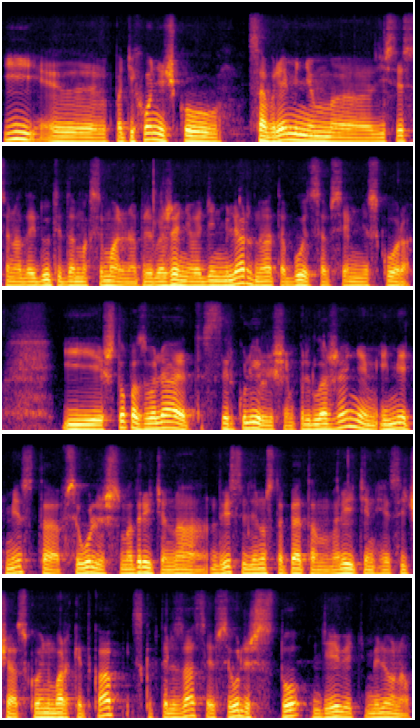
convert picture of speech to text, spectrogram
И э, потихонечку со временем, э, естественно, дойдут и до максимального предложения в 1 миллиард, но это будет совсем не скоро. И что позволяет с циркулирующим предложением иметь место всего лишь, смотрите, на 295 рейтинге сейчас CoinMarketCap с капитализацией всего лишь 109 миллионов.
